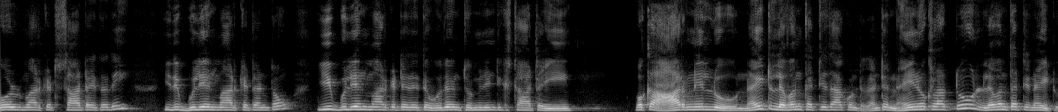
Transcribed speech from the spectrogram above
గోల్డ్ మార్కెట్ స్టార్ట్ అవుతుంది. ఇది బులియన్ మార్కెట్ అంటాం. ఈ బులియన్ మార్కెట్ ఏదైతే ఉదయం తొమ్మిదింటికి స్టార్ట్ అయ్యి ఒక ఆరు నెలలు నైట్ లెవెన్ థర్టీ దాకా ఉంటుంది. అంటే nine o'clock to eleven thirty night.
